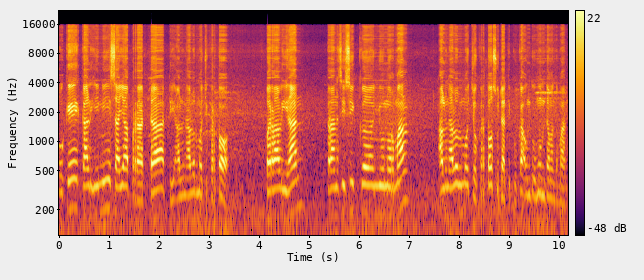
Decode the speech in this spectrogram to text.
Oke, kali ini saya berada di alun-alun Mojokerto. Peralihan transisi ke new normal, alun-alun Mojokerto sudah dibuka untuk umum teman-teman.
